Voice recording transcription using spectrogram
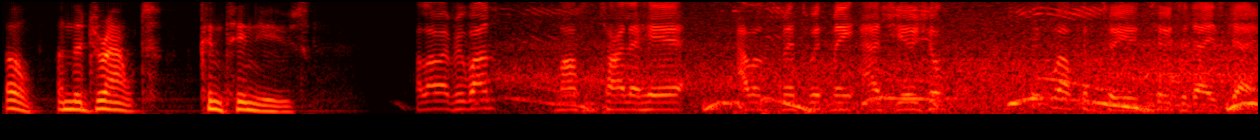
Oh, and the drought continues. Hello, everyone. Martin Tyler here. Alan Smith with me, as usual. Big welcome to you to today's game.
